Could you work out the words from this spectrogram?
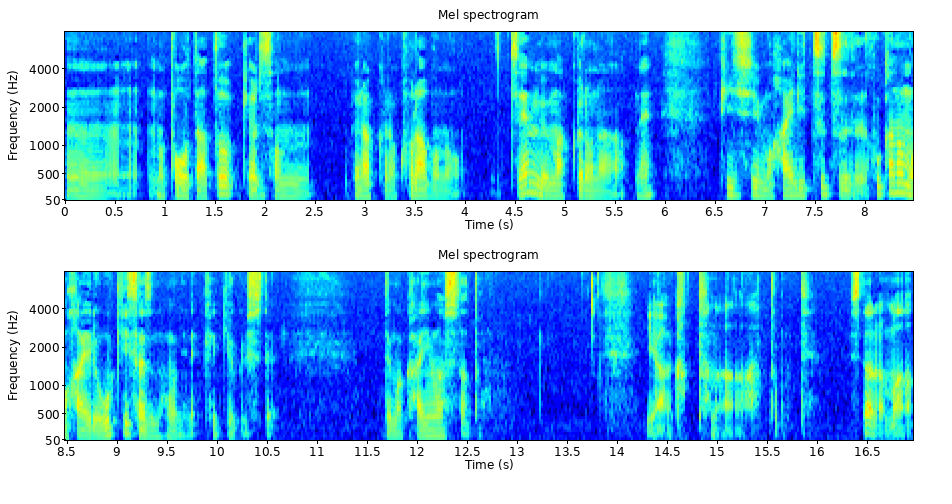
うん、ま、ポーターとギャルソン・ブラックのコラボの全部真っ黒なね PC も入りつつ他のも入る大きいサイズの方にね結局して。でまあ買いましたと。いや買ったなと思って。したらまあ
